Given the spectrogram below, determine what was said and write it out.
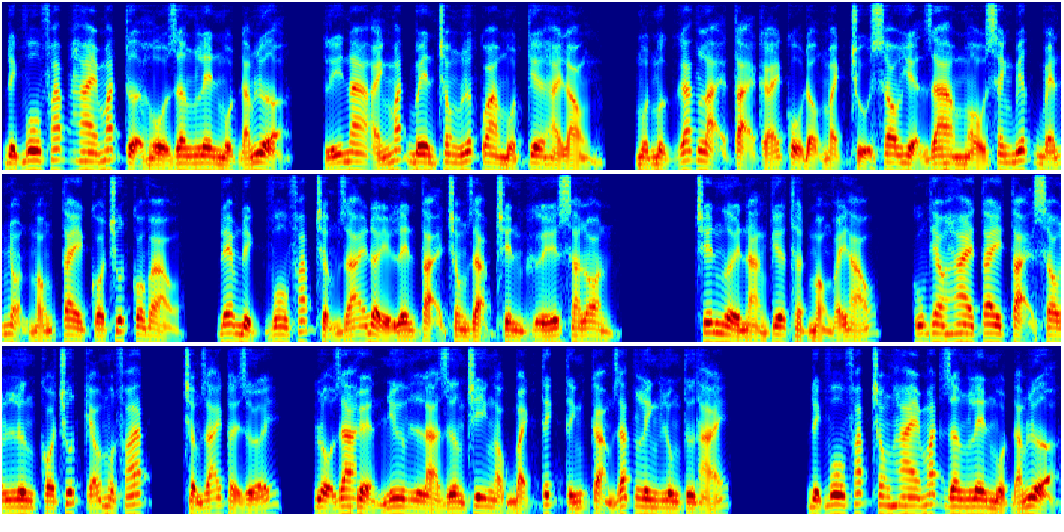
Địch vô pháp hai mắt tựa hồ dâng lên một đám lửa, Lý Na ánh mắt bên trong lướt qua một tia hài lòng, một mực gác lại tại cái cổ động mạch chủ sau hiện ra màu xanh biếc bén nhọn móng tay có chút co vào, đem địch vô pháp chậm rãi đẩy lên tại trong dạp trên ghế salon. Trên người nàng kia thật mỏng váy áo, cũng theo hai tay tại sau lưng có chút kéo một phát, chậm rãi cởi dưới, lộ ra huyền như là dương chi ngọc bạch tích tính cảm giác linh lung tư thái. Địch vô pháp trong hai mắt dâng lên một đám lửa,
